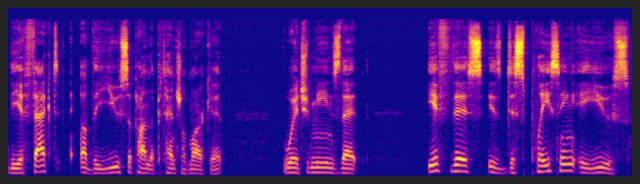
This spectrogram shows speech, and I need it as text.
the effect of the use upon the potential market, which means that if this is displacing a use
